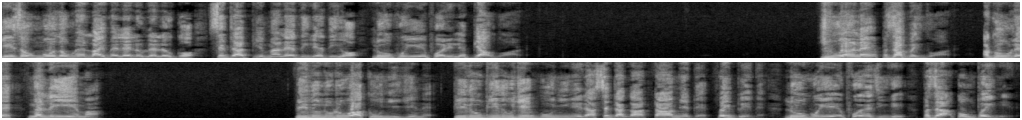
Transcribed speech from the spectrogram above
ရေဆုံးမိုးဆုံးလဲလိုက်မယ်လဲလို့လဲလို့ကောစစ်တပ်ပြစ်မှန်းလဲသိလဲသိရောလူခွေရေးအဖွဲ့တွေလည်းပျောက်သွားတယ် UN လည်းပါဇက်ပိတ်သွားတယ်အခုလဲငလျင်မှာပြည်သူလူထုကကူညီခြင်းနဲ့ပြည်သူပြည်သူချင်းကူညီနေတာစစ်တပ်ကတားမြစ်တယ်ပိတ်ပင်တယ်လူခွေရေးအဖွဲ့အစည်းတွေပါဇက်အကုန်ပိတ်နေတယ်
